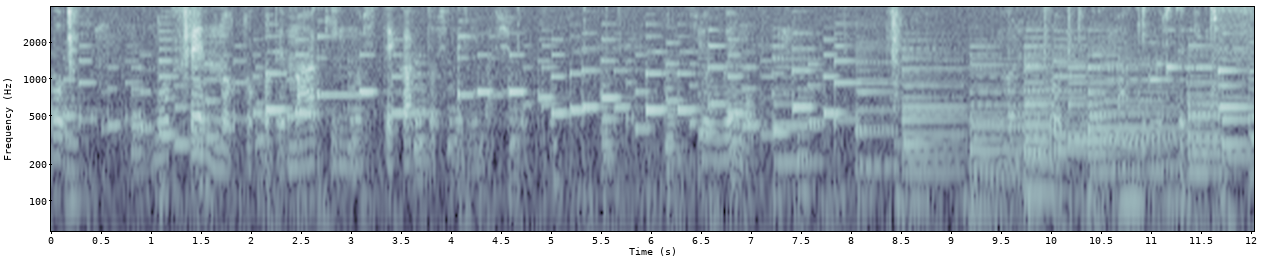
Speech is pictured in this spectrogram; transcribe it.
ここの線のとこでマーキングしてカットしてみましょう。一応上も言われた通りちょっとマーキングしてみます。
